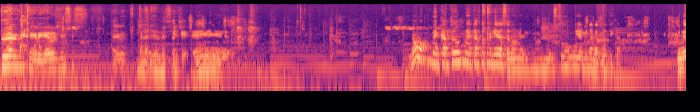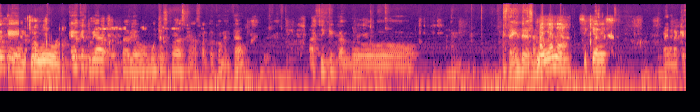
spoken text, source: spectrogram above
¿Tú algo que agregar, Ulises? ¿Algo que Me la dio el mensaje. Eh, No, me encantó, me encantó que viniera Sarón, estuvo muy amena la plática. Creo que creo que tuviera- todavía hubo muchas cosas que nos faltó comentar. Así que cuando estaría interesante. mañana, si quieres. ¿Mañana qué?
